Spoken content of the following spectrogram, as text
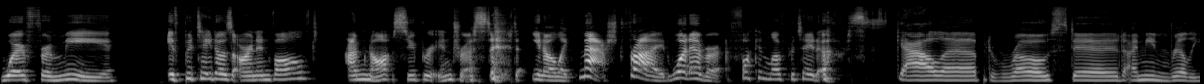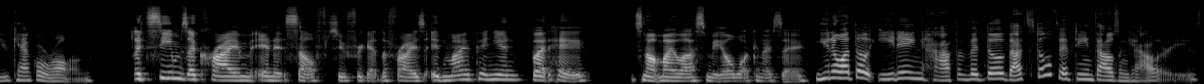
where for me, if potatoes aren't involved, I'm not super interested. you know, like mashed, fried, whatever. I fucking love potatoes. Scalloped, roasted. I mean, really, you can't go wrong. It seems a crime in itself to forget the fries, in my opinion, but hey, it's not my last meal. What can I say? You know what though? Eating half of it though, that's still 15,000 calories.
